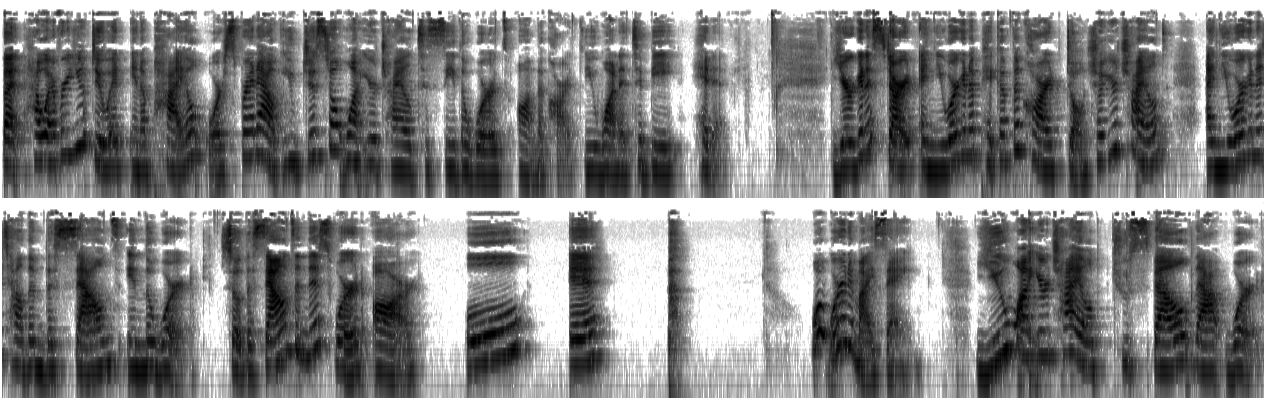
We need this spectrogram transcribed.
But however you do it, in a pile or spread out, you just don't want your child to see the words on the cards. You want it to be hidden. You're gonna start and you are gonna pick up the card, don't show your child, and you are gonna tell them the sounds in the word. So the sounds in this word are l, i, p. What word am I saying? You want your child to spell that word.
